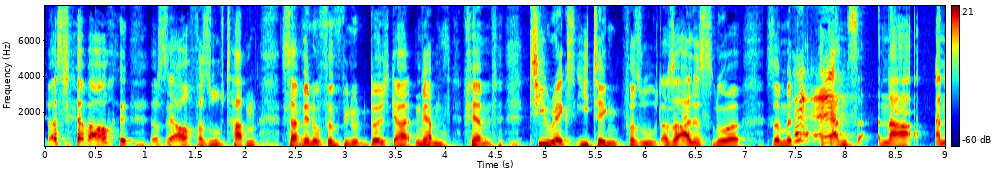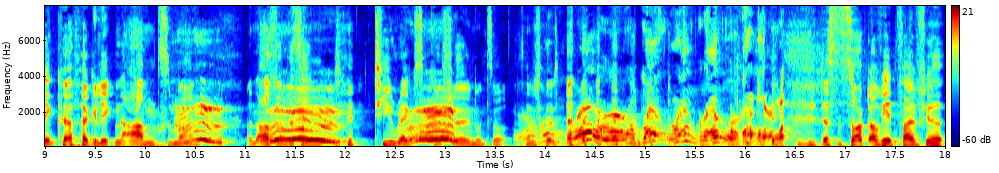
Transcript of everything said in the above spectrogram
Was wir aber auch, was wir auch versucht haben, das haben wir nur fünf Minuten durchgehalten. Wir haben, wir haben T-Rex-Eating versucht. Also alles nur so mit ganz nah an den Körper gelegten Armen zu machen. Und auch so ein bisschen T-Rex-Kuscheln und so. Das ist, sorgt auf jeden Fall für,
